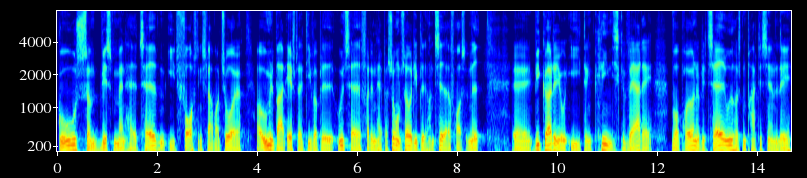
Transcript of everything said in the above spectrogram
gode, som hvis man havde taget dem i et forskningslaboratorium, og umiddelbart efter, at de var blevet udtaget fra den her person, så var de blevet håndteret og frosset ned. Øh, vi gør det jo i den kliniske hverdag, hvor prøverne bliver taget ud hos den praktiserende læge,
